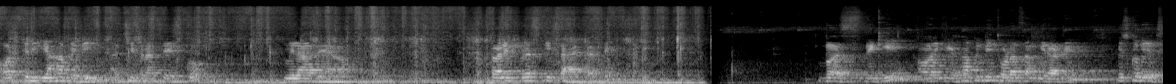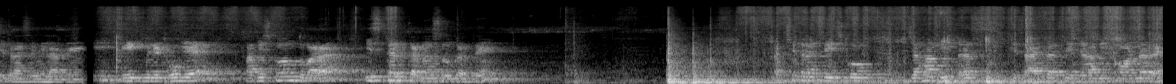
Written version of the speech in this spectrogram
और फिर यहाँ पे भी अच्छी तरह से इसको मिला दें आप। टॉयलेट ब्रश की सहायता से बस, देखिए, और यहाँ पे भी थोड़ा सा हम गिरा दें इसको भी अच्छी तरह से मिला दें एक मिनट हो गया है, अब इसको हम दोबारा तरफ़ करना शुरू करते हैं। अच्छी तरह से इसको, जहाँ भी ब्रश की सहायता से, जहाँ भी कॉर्नर है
